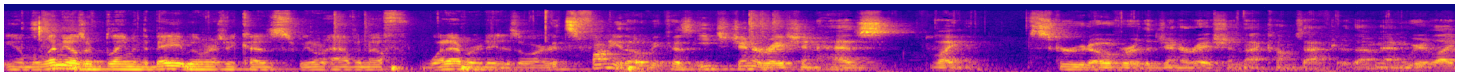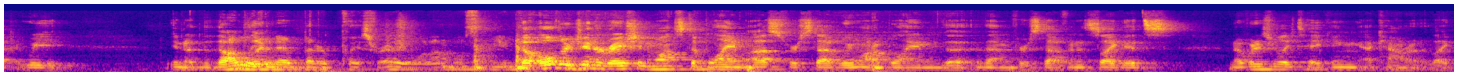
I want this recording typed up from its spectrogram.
you know, millennials are blaming the baby boomers because we don't have enough whatever it is or It's funny though because each generation has like screwed over the generation that comes after them, and we're like we, you know, the, the I'm older, it a better place for everyone. I don't know. You- the older generation wants to blame us for stuff. We want to blame the, them for stuff, and it's like it's nobody's really taking account of like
